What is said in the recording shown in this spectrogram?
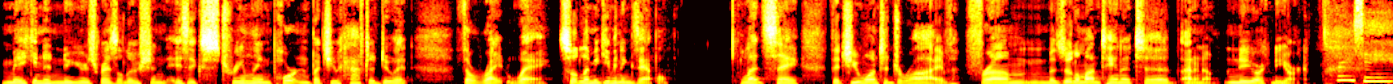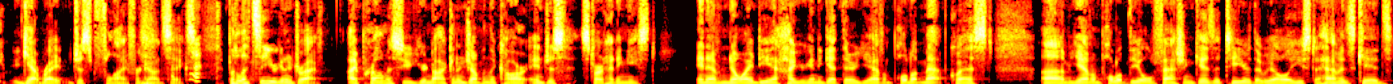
making a New Year's resolution is extremely important, but you have to do it the right way. So let me give you an example. Let's say that you want to drive from Missoula, Montana to, I don't know, New York, New York. Crazy. Yeah, right. Just fly for God's sakes. But let's say you're going to drive. I promise you, you're not going to jump in the car and just start heading east and have no idea how you're going to get there. You haven't pulled up MapQuest. Um, you haven't pulled up the old fashioned gazetteer that we all used to have as kids.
